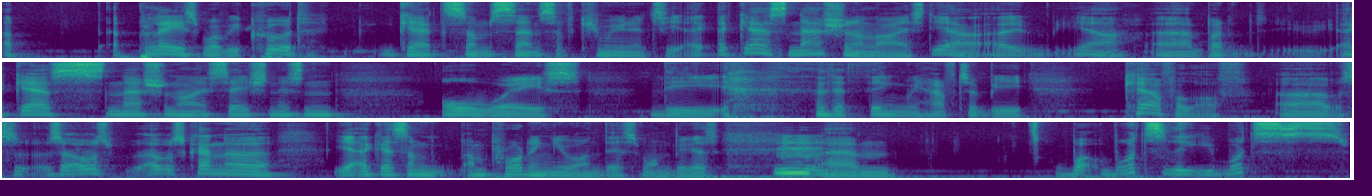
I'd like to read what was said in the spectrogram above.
a, a place where we could get some sense of community. I, I guess nationalized, yeah, I, yeah, uh, but I guess nationalization isn't always the the thing we have to be careful of. Uh, so, so I was I was kind of yeah. I guess I'm I'm prodding you on this one because mm. um, what what's the what's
